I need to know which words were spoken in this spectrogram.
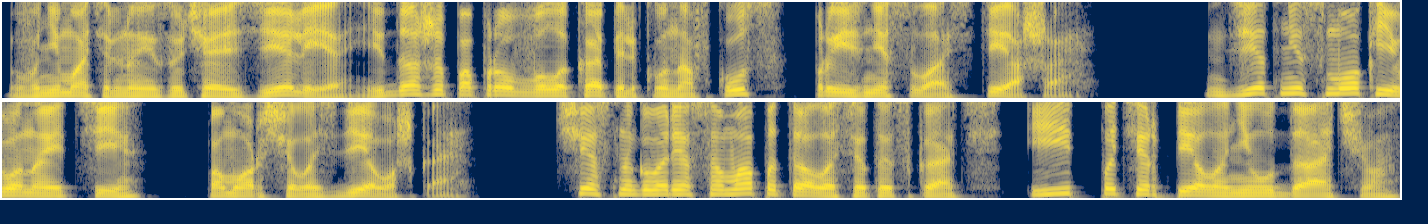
Внимательно изучая зелье и даже попробовала капельку на вкус, произнесла Стеша. «Дед не смог его найти», – поморщилась девушка. «Честно говоря, сама пыталась отыскать и потерпела неудачу».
